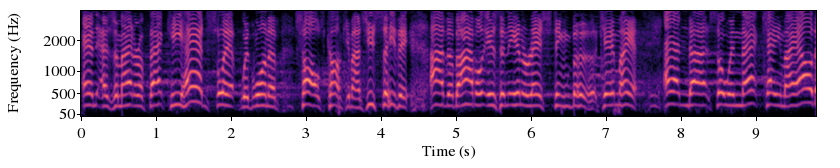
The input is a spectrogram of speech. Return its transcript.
and as a matter of fact, he had slept with one of Saul's concubines. You see, the, the Bible is an interesting book. Amen. And so when that came out,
